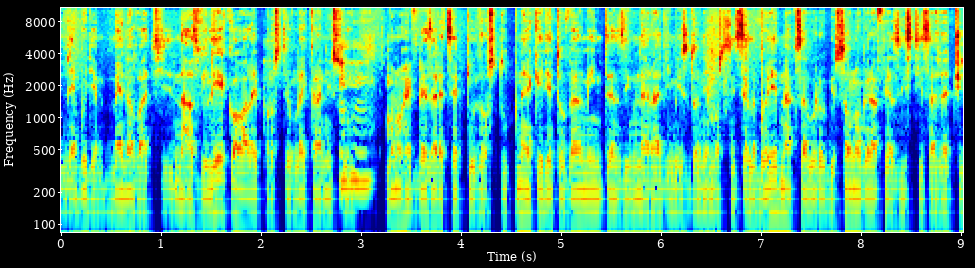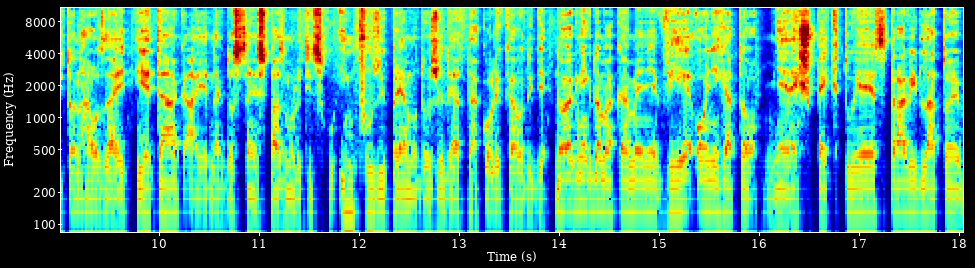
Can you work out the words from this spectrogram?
nebudem menovať názvy liekov, ale proste v lekárni sú mm-hmm. mnohé bez receptu dostupné, keď je to veľmi intenzívne, radím ísť do nemocnice, lebo jednak sa urobí sonografia, zistí sa, že či to naozaj je tak a jednak dostane spazmolitickú infúziu priamo do žily a tá kolika odíde. No ak niekto má kamene, vie o nich a to nerešpektuje, z pravidla to je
